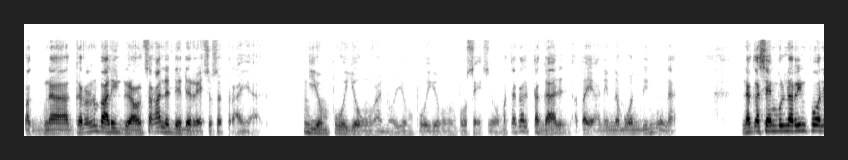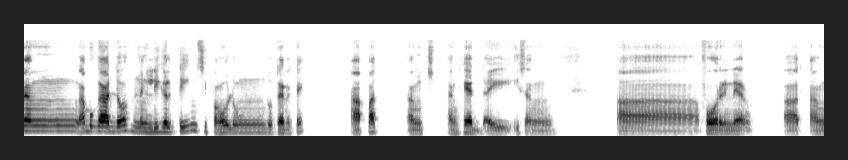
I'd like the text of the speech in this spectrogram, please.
'pag nagkaroon ng valid grounds saka na dediretso sa trial. Yun po yung ano, yun po yung proseso. Matagal-tagal, abay 6 na buwan din yun, ah. Nag-assemble na rin po ng abogado, ng legal team si Pangulong Duterte, 4 ang ang head ay isang, ah, foreigner at ang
